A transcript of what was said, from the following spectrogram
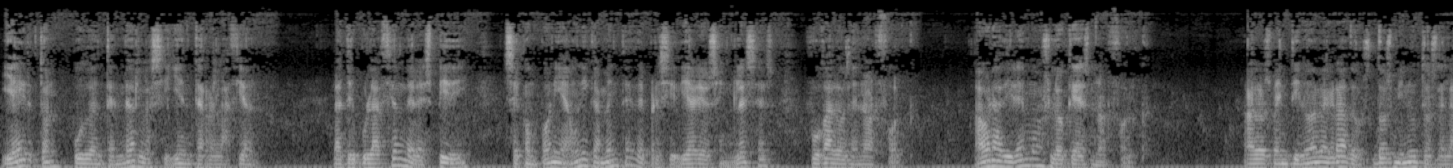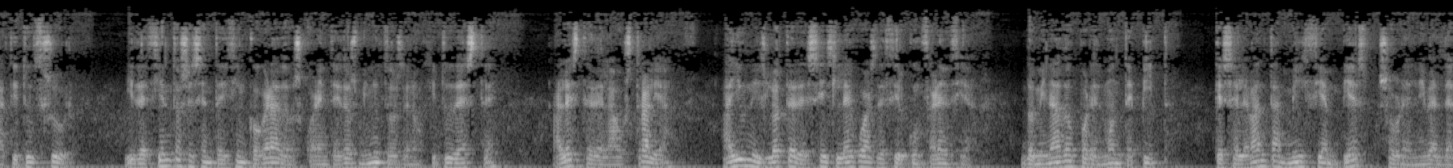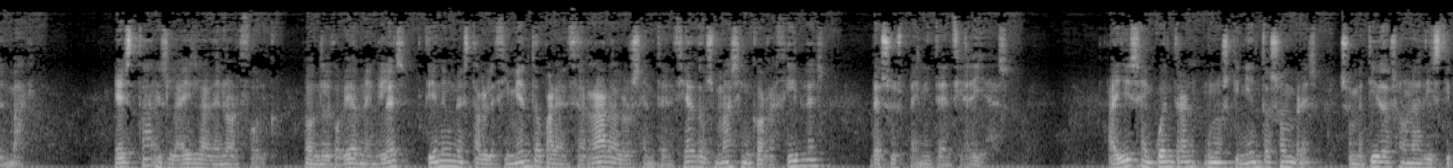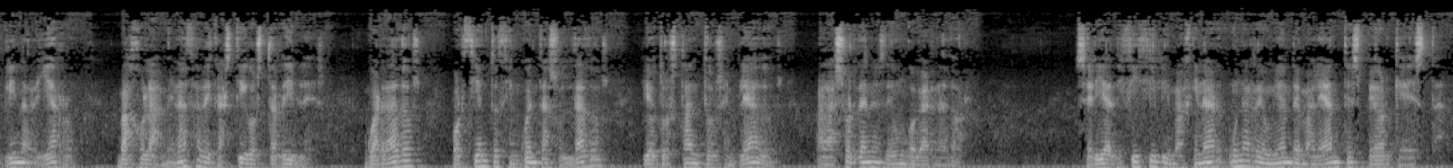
y Ayrton pudo entender la siguiente relación. La tripulación del Speedy se componía únicamente de presidiarios ingleses fugados de Norfolk. Ahora diremos lo que es Norfolk. A los 29 grados 2 minutos de latitud sur y de 165 grados 42 minutos de longitud este, al este de la Australia, hay un islote de seis leguas de circunferencia, dominado por el monte Pitt, que se levanta mil cien pies sobre el nivel del mar. Esta es la isla de Norfolk, donde el gobierno inglés tiene un establecimiento para encerrar a los sentenciados más incorregibles de sus penitenciarías. Allí se encuentran unos quinientos hombres sometidos a una disciplina de hierro, bajo la amenaza de castigos terribles, guardados por ciento cincuenta soldados y otros tantos empleados a las órdenes de un gobernador. Sería difícil imaginar una reunión de maleantes peor que esta.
